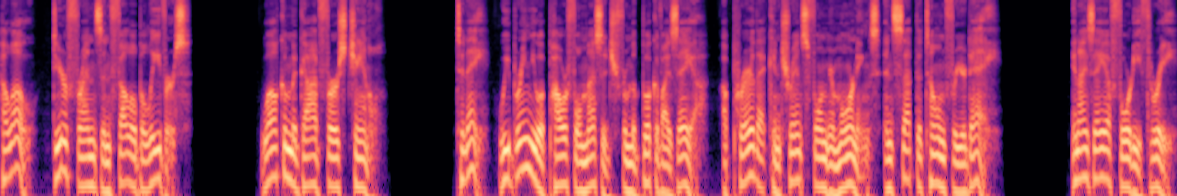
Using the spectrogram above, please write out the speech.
Hello, dear friends and fellow believers. Welcome to God First Channel. Today, we bring you a powerful message from the book of Isaiah, a prayer that can transform your mornings and set the tone for your day. In Isaiah 43,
